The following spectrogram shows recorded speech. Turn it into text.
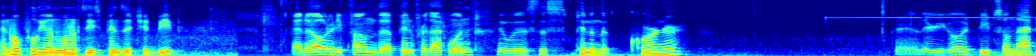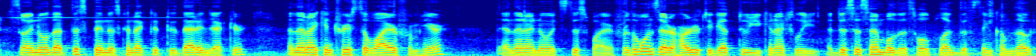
and hopefully on one of these pins it should beep. And I already found the pin for that one. It was this pin in the corner. And there you go, it beeps on that. So I know that this pin is connected to that injector and then I can trace the wire from here and then I know it's this wire. For the ones that are harder to get to, you can actually disassemble this whole plug, this thing comes out,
